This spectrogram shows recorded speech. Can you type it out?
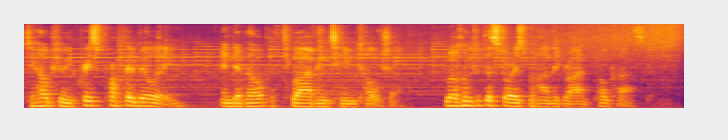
to help you increase profitability and develop a thriving team culture. Welcome to the Stories Behind the Grind podcast.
